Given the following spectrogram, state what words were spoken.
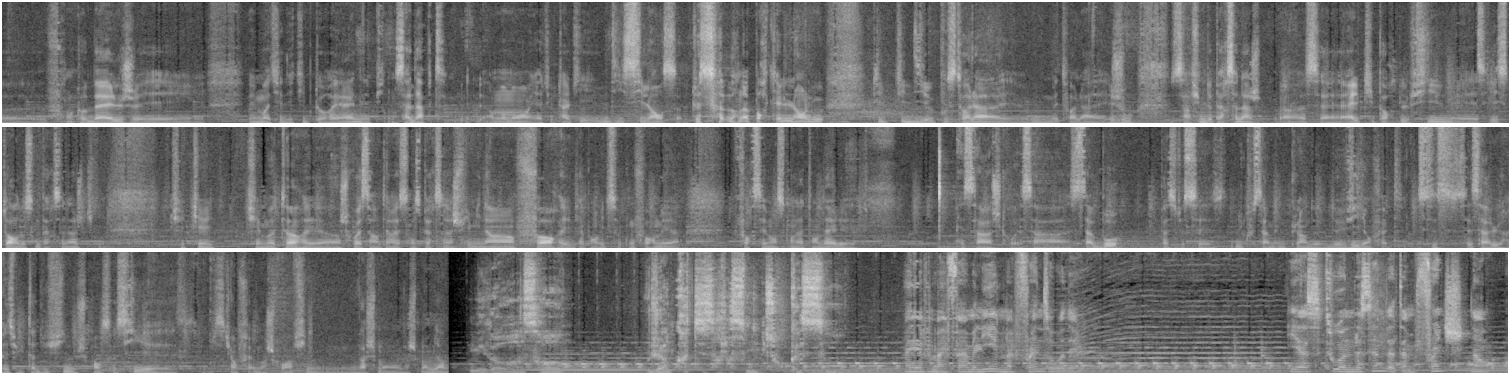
franco-belge et une moitié d'équipe coréenne, et puis on s'adapte. À un moment, il y a quelqu'un qui dit silence, que ce soit dans n'importe quelle langue, ou qui, dit euh, pousse-toi là, ou mets-toi là et joue. C'est un film de personnage. Euh, c'est elle qui porte le film, et c'est l'histoire de son personnage qui, est, moteur, et je trouvais ça intéressant, ce personnage féminin, fort, et qui n'a pas envie de se conformer à forcément ce qu'on attend d'elle. Et, ça, je trouvais ça beau, parce que du coup ça amène plein de, vie en fait. C'est ça le résultat du film je pense aussi et ce qui en fait moi je trouve un film vachement, vachement bien. I have to understand that I'm French now.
